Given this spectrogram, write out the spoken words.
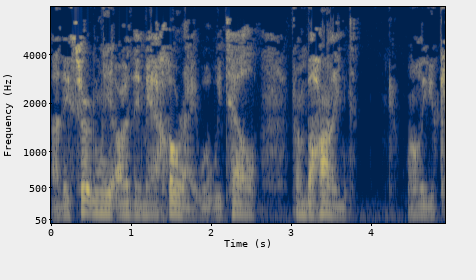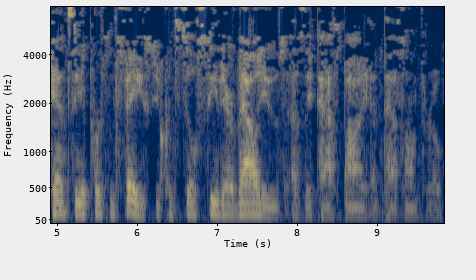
uh, they certainly are the me'achorai, what we tell from behind. While you can't see a person's face, you can still see their values as they pass by and pass on through.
